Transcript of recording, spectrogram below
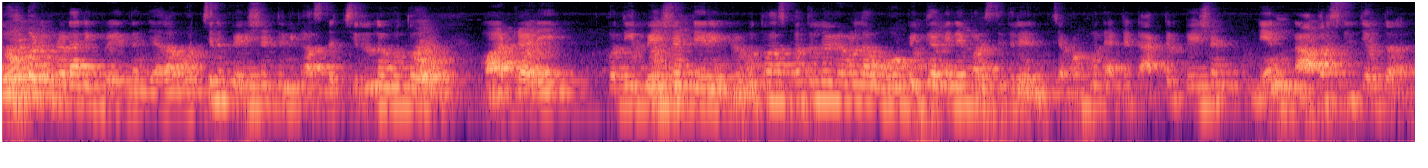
లోబడి ఉండడానికి ప్రయత్నం చేయాలి. వచ్చిన పేషెంట్ని కాస్త చిరునవ్వుతో మాట్లాడి కొద్దిగా పేషెంట్ ఏరి ప్రభుత్వ ఆసుపత్రిలో వల్ల ఓపికగా వినే పరిస్థితి లేదు. చెప్పకముందు అంటే డాక్టర్ పేషెంట్ నేను నా పరిస్థితి చెప్తాను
